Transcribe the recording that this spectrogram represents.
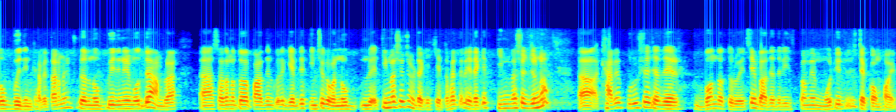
নব্বই দিন খাবে। তার মানে টোটাল নব্বই দিনের মধ্যে আমরা সাধারণত পাঁচ দিন করে গ্যাপ দিয়ে তিন চক্র বা তিন মাসের জন্য এটাকে খেতে হয়। তাহলে এটাকে তিন মাসের জন্য খাবে পুরুষে যাদের বন্ধত্ব রয়েছে বা যাদের স্পামের মোটিলিটিটা কম হয়।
